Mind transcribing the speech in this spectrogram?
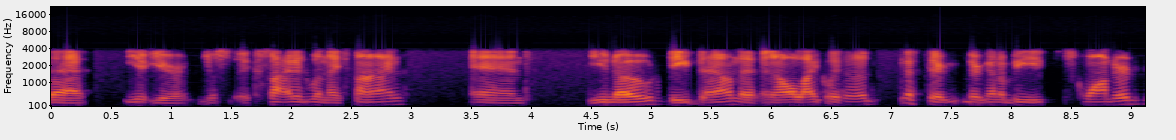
that you, you're just excited when they sign, and you know deep down that in all likelihood they're they're going to be squandered.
